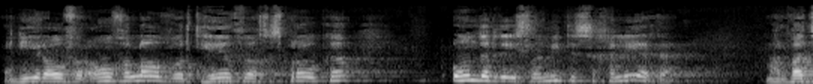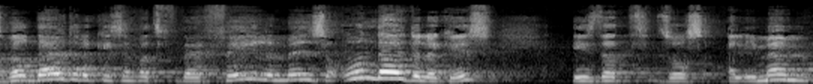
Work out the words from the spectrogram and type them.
En hierover ongeloof wordt heel veel gesproken onder de islamitische geleerden. Maar wat wel duidelijk is en wat bij vele mensen onduidelijk is, is dat zoals al-imam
